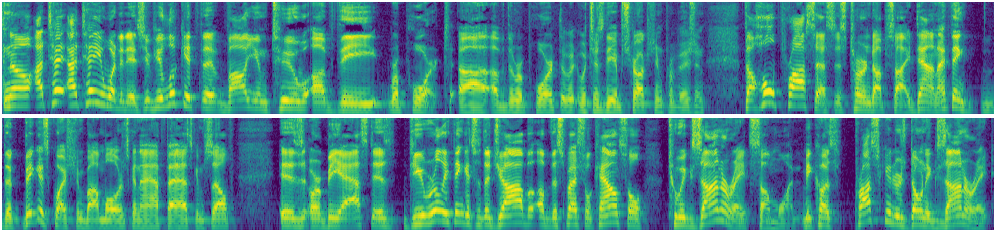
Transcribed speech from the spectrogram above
No, I tell, I tell you what it is. If you look at the volume two of the report, uh, of the report, which is the obstruction provision, the whole process is turned upside down. I think the biggest question Bob Mueller is going to have to ask himself is, or be asked is, do you really think it's the job of the special counsel to exonerate someone? Because prosecutors don't exonerate.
